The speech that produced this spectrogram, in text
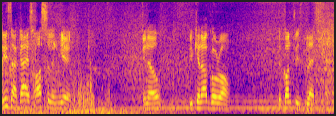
these are guys hustling here. You know, you cannot go wrong. The country is blessed.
